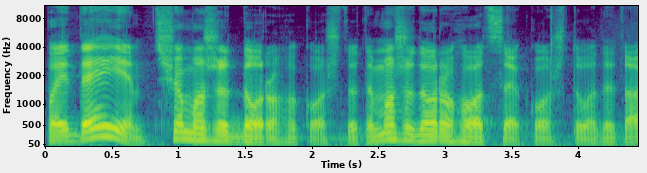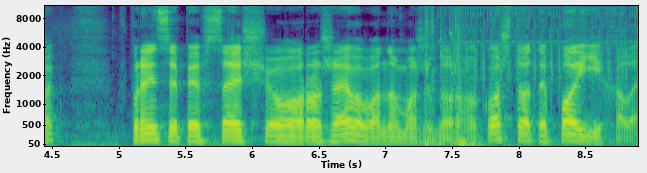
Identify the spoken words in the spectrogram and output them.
По ідеї, що може дорого коштувати? Може дорого оце коштувати, так? В принципі, все, що рожеве, воно може дорого коштувати. Поїхали.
